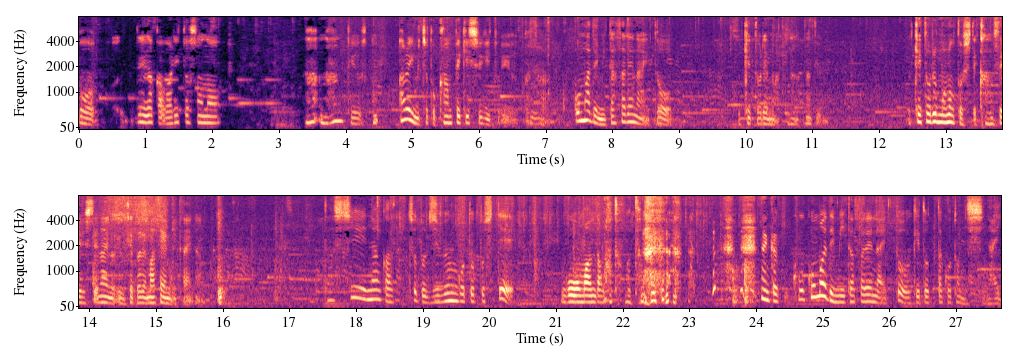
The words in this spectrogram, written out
そう。で、だから割とその、ななんていう、ある意味ちょっと完璧主義というかさ、うんここまで満たされないと受け取れま、ななんていうの？受け取るものとして完成してないのに受け取れませんみたいな。私なんかちょっと自分事として傲慢だなと思ったんだけどなんかここまで満たされないと受け取ったことにしない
